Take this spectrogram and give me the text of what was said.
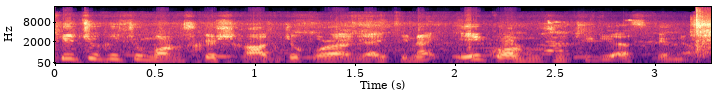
কিছু কিছু মানুষকে সাহায্য করা যায় কিনা, এই কর্মসূচিটি আজকে নেওয়া।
